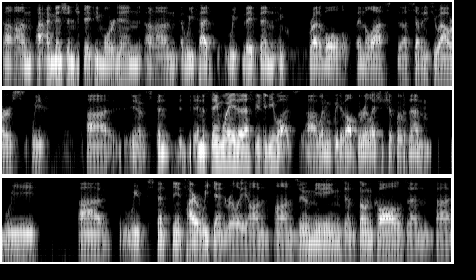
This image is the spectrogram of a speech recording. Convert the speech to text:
Um, I, I, mentioned J.P. Morgan. Um, and we've had we, they've been incredible in the last uh, 72 hours. We've uh, you know it's in the same way that SVB was uh, when we developed the relationship with them. We uh, we've spent the entire weekend really on on Zoom meetings and phone calls and uh,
